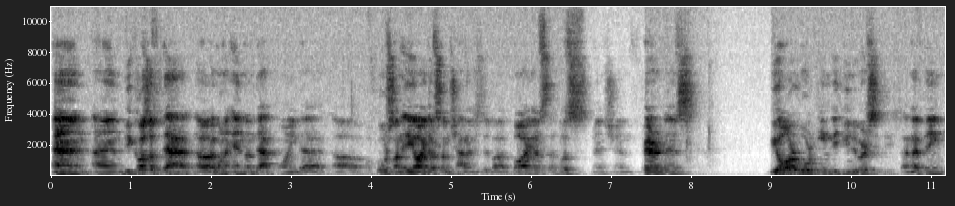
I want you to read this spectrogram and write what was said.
And, and because of that, uh, I want to end on that point that, uh, of course, on AI, there are some challenges about bias that was mentioned, fairness. We are working with universities, and I think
